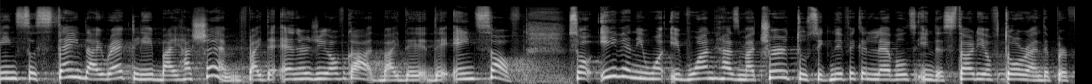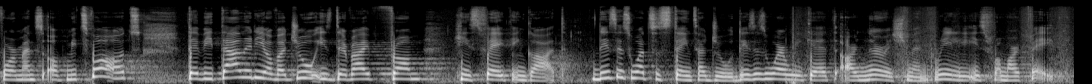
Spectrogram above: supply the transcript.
being sustained directly by Hashem, by the energy of God, by the, the Ein Sof. So even if one has matured to significant levels in the study of Torah and the performance of mitzvot, the vitality of a Jew is derived from his faith in God. This is what sustains a Jew. This is where we get our nourishment, really, is from our faith.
